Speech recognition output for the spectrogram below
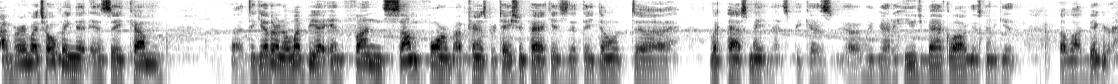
I'm very much hoping that as they come uh, together in Olympia and fund some form of transportation package, that they don't uh, look past maintenance because uh, we've got a huge backlog that's going to get a lot bigger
